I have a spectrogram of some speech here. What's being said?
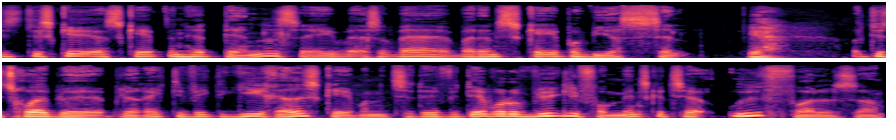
det, det skal at skabe den her dannelse af, altså hvad, hvordan skaber vi os selv? Ja. Og det tror jeg bliver, bliver rigtig vigtigt. Give redskaberne til det. For det, hvor du virkelig får mennesker til at udfolde sig,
